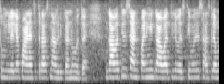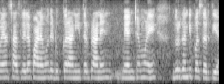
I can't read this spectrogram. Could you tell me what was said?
तुंबलेल्या पाण्याचा त्रास नागरिकांना होत आहे गावातील सांडपाणी हे गावातील वस्तीमध्ये साचल्यामुळे साचलेल्या पाण्यामध्ये डुक्कर आणि इतर प्राण्यां यांच्यामुळे दुर्गंधी पसरतीये.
